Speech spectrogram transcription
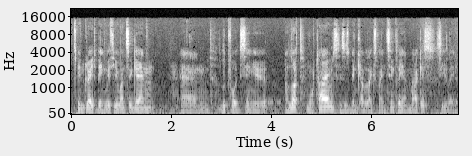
it's been great being with you once again and look forward to seeing you a lot more times. This has been Kabbalah Explained Simply. I'm Marcus. See you later.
